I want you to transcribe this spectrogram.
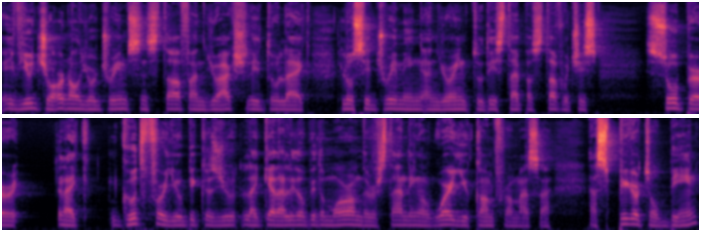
if you journal your dreams and stuff and you actually do like lucid dreaming and you're into this type of stuff which is super like good for you because you like get a little bit more understanding of where you come from as a, a spiritual being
